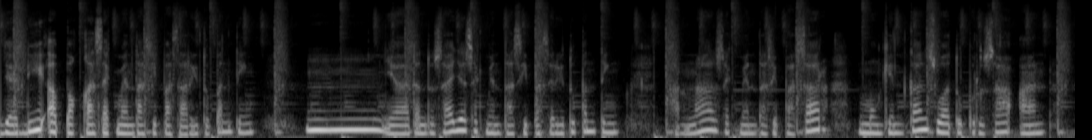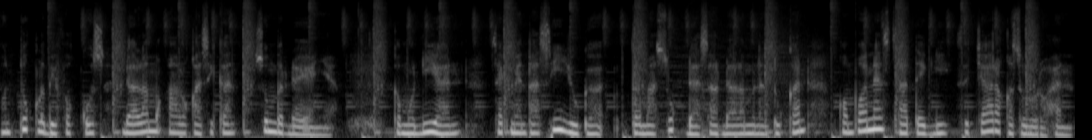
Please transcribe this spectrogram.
Jadi, apakah segmentasi pasar itu penting? Hmm, ya tentu saja segmentasi pasar itu penting karena segmentasi pasar memungkinkan suatu perusahaan untuk lebih fokus dalam mengalokasikan sumber dayanya. Kemudian, segmentasi juga termasuk dasar dalam menentukan komponen strategi secara keseluruhan.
